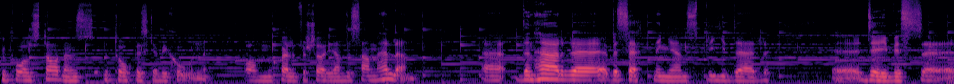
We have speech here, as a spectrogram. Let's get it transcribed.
kupolstadens utopiska vision om självförsörjande samhällen. Eh, den här eh, besättningen sprider eh, Davis eh,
